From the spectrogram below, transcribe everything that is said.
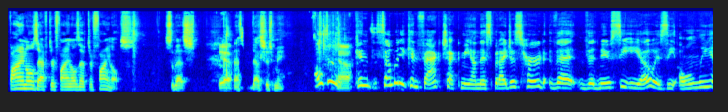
finals after finals after finals. So that's yeah, that's that's just me. Also, Yeah. can somebody can fact check me on this? But I just heard that the new CEO is the only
